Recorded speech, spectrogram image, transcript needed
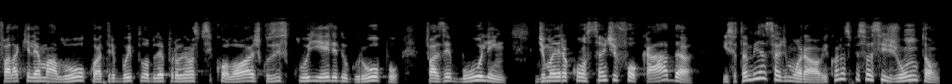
falar que ele é maluco, atribuir problemas psicológicos, excluir ele do grupo, fazer bullying de maneira constante e focada, isso também é assédio moral. E quando as pessoas se juntam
